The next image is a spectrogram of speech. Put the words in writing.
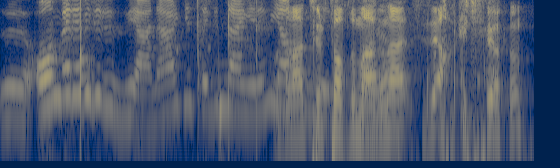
e, 10 verebiliriz yani. Herkes elinden geleni O yaptı zaman diye Türk toplumu adına sizi alkışlıyorum.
